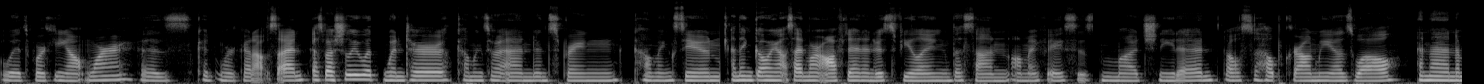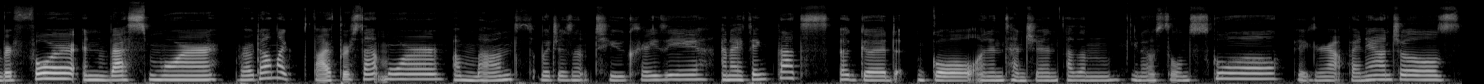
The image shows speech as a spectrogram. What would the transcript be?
with working out more because could work out outside, especially with winter coming to an end and spring coming soon. I think going outside more often and just feeling the sun on my face is much needed. It also help ground me as well. And then number four, invest more. Wrote down like 5% more a month, which isn't too crazy. And I think that's a good goal and intention as I'm, you know, still in school, figuring out financials,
